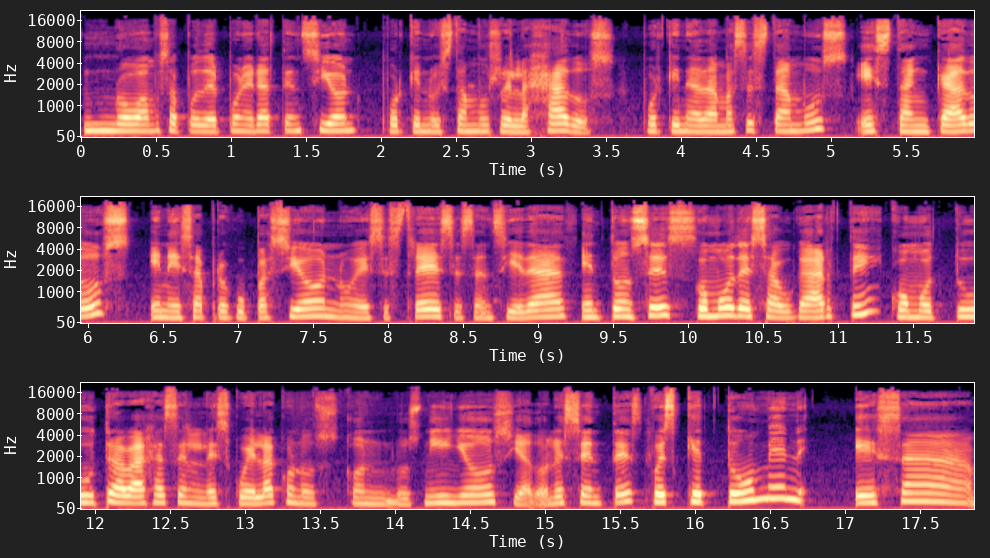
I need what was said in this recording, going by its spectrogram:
no vamos a poder poner atención porque no estamos relajados, porque nada más estamos estancados en esa preocupación o ese estrés, esa ansiedad. Entonces, ¿cómo desahogarte? Como tú trabajas en la escuela con los, con los niños y adolescentes, pues que tomen esa,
